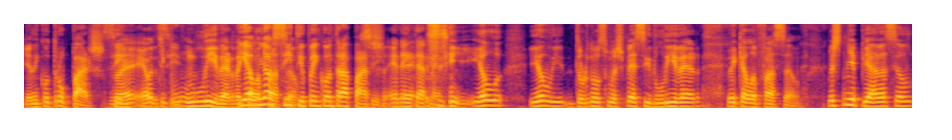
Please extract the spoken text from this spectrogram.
Ele encontrou pares, Sim, não é? É tipo sim. um líder daquela E é o melhor sítio para encontrar pares, Sim. é na internet. sim, ele, ele tornou-se uma espécie de líder daquela facção. Mas tinha piada se ele,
